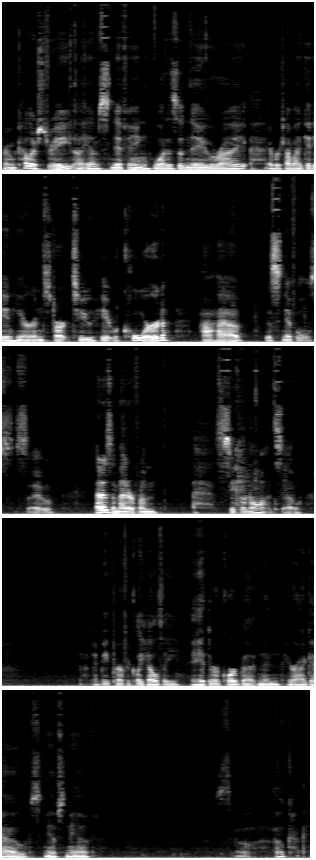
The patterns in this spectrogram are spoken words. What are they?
from Color Street. I am sniffing. What is the new, right? Every time I get in here and start to hit record, I have the sniffles. So that doesn't matter if I'm um, sick or not. So I can be perfectly healthy. I hit the record button and here I go. Sniff, sniff. So, okay.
